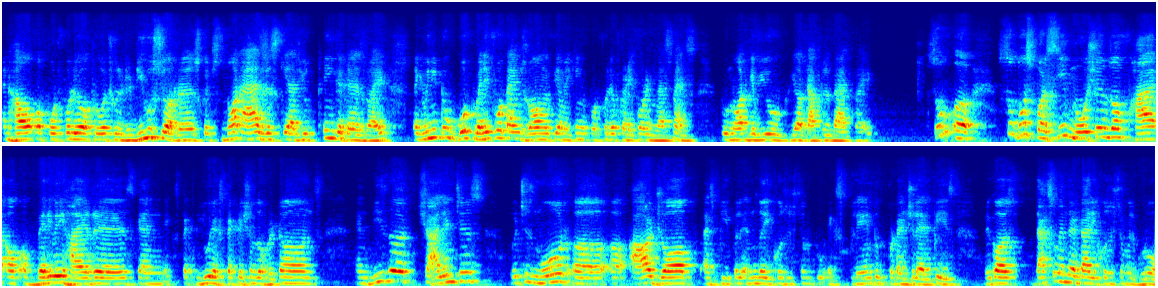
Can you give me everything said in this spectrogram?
and how a portfolio approach will reduce your risk. It's not as risky as you think it is, right? Like we need to go 24 times wrong if you're making a portfolio of 24 investments to not give you your capital back, right? So, uh, so those perceived notions of high of, of very very high risk and expect huge expectations of returns, and these are challenges which is more uh, uh, our job as people in the ecosystem to explain to potential LPs because that's when the entire ecosystem will grow.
